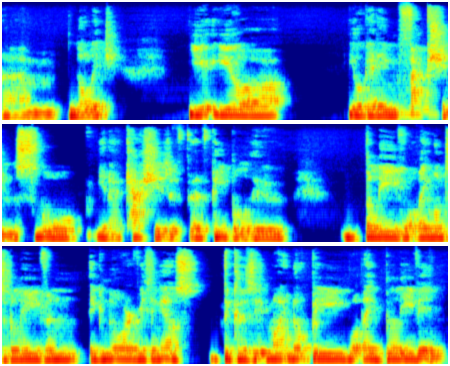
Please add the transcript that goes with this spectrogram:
um, knowledge, you, you're you're getting factions, small you know caches of, of people who believe what they want to believe and ignore everything else because it might not be what they believe in.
